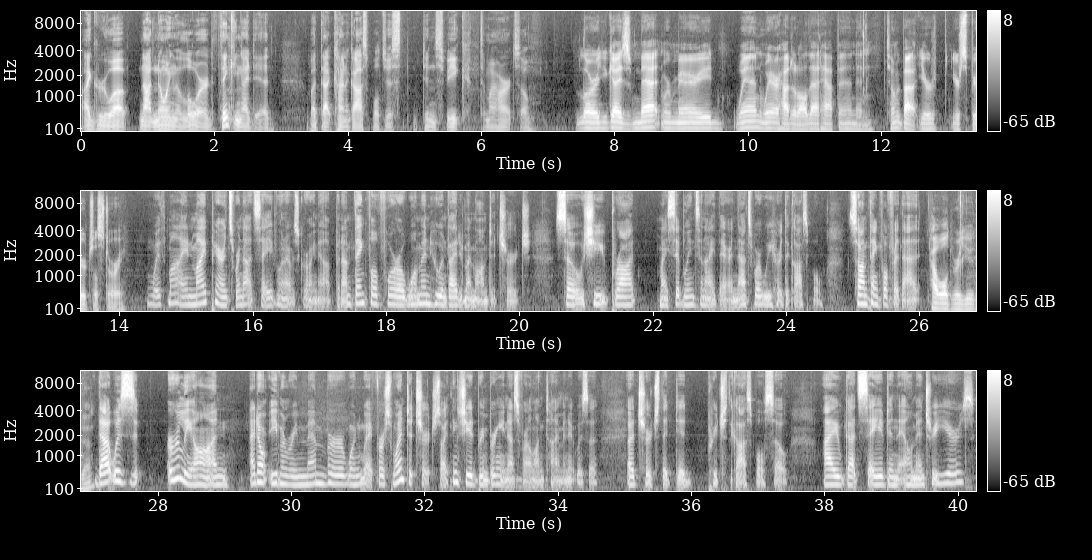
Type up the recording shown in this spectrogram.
I grew up not knowing the Lord, thinking I did, but that kind of gospel just didn't speak to my heart. So, Laura, you guys met and were married. When, where, how did all that happen? And tell me about your your spiritual story. With mine, my parents were not saved when I was growing up, but I'm thankful for a woman who invited my mom to church. So she brought my siblings and I there, and that's where we heard the gospel. So I'm thankful for that. How old were you then? That was early on. I don't even remember when I first went to church. So I think she had been bringing us for a long time, and it was a, a church that did preach the gospel. So I got saved in the elementary years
